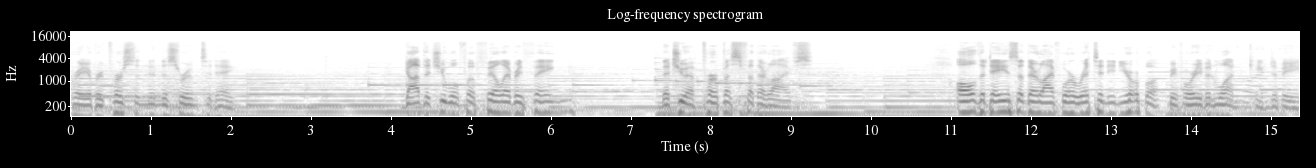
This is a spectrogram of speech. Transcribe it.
Pray every person in this room today, God, that you will fulfill everything that you have purposed for their lives. All the days of their life were written in your book before even one came to be.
